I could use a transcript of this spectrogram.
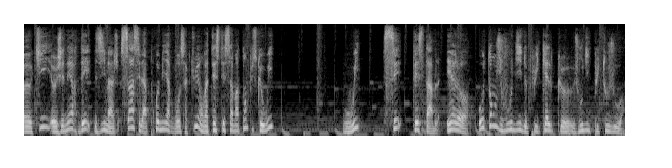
euh, qui euh, génère des images. Ça, c'est la première grosse actu, on va tester ça maintenant, puisque oui, oui, c'est testable. Et alors, autant je vous dis depuis quelques, je vous dis depuis toujours,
